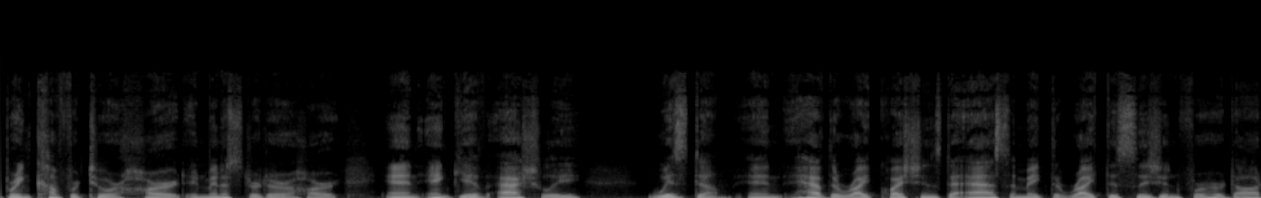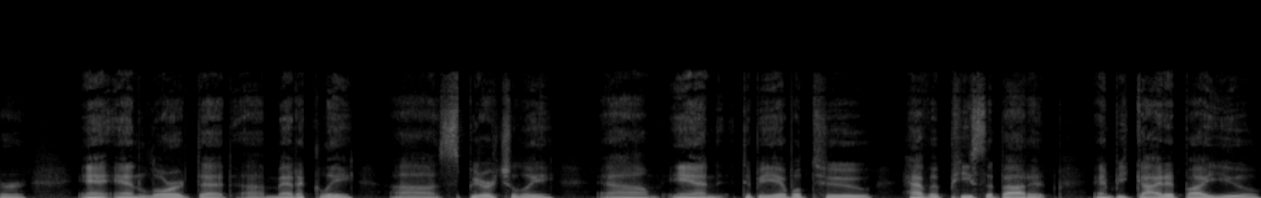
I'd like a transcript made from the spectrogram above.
bring comfort to her heart and minister to her heart, and and give Ashley wisdom and have the right questions to ask and make the right decision for her daughter. And, and Lord, that uh, medically, uh, spiritually, um, and to be able to have a peace about it and be guided by you,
